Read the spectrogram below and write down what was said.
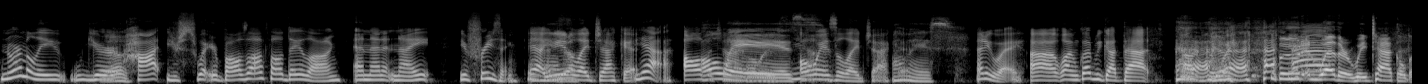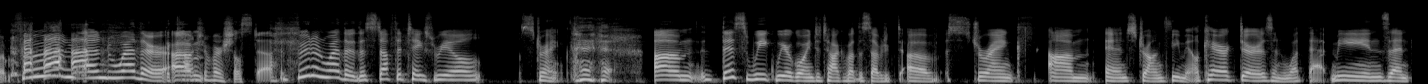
normally you're Yeah. hot, you sweat your balls off all day long, and then at night you're freezing. yeah, you need a light jacket. Yeah. all the Always. time. Always a light jacket. Always. Anyway, uh, well, I'm glad we got that out of the way. Food and weather, we tackled them. Food and, and weather. Um, Controversial stuff. food and weather, the stuff that takes real strength. um, this week, we are going to talk about the subject of strength um, and strong female characters and what that means. And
